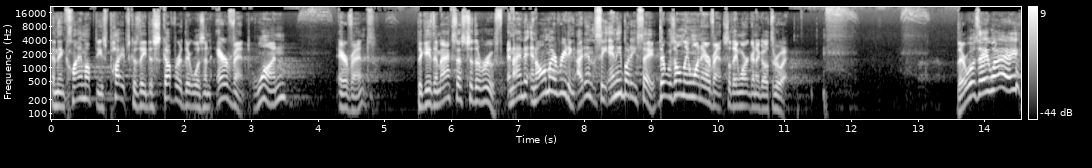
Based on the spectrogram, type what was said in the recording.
and then climb up these pipes because they discovered there was an air vent, one air vent that gave them access to the roof. And I, in all my reading, I didn't see anybody say there was only one air vent, so they weren't going to go through it. There was a way.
